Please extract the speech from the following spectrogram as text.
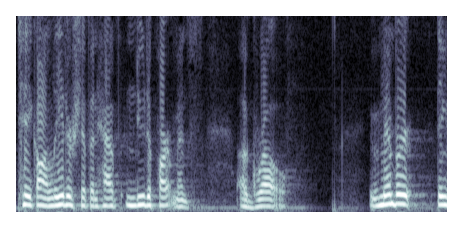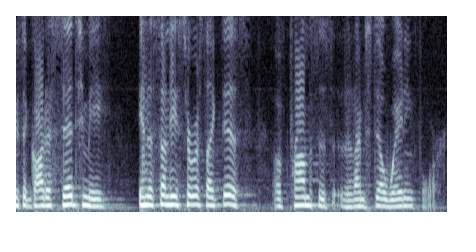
take on leadership and have new departments uh, grow. Remember things that God has said to me in a Sunday service like this of promises that I'm still waiting for.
